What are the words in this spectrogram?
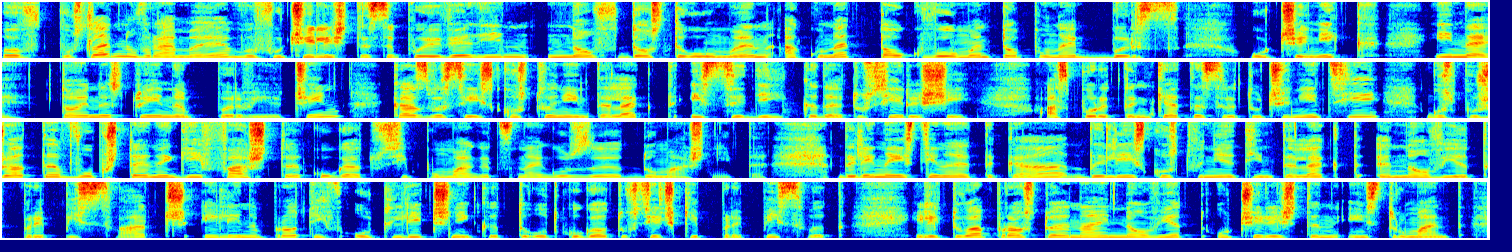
В последно време в училище се появи един нов, доста умен, ако не толкова умен, то поне бърз ученик. И не, той не стои на първия чин, казва се изкуствен интелект и седи където си реши. А според анкета сред ученици, госпожата въобще не ги фаща, когато си помагат с него за домашните. Дали наистина е така, дали изкуственият интелект е новият преписвач или напротив отличникът, от когото всички преписват, или това просто е най-новият училищен инструмент.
